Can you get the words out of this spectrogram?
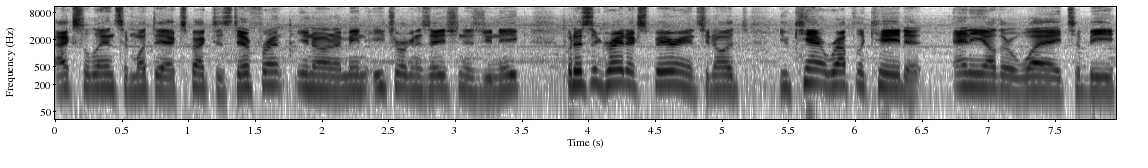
excellence and what they expect is different. You know what I mean? Each organization is unique, but it's a great experience. You know, it, you can't replicate it any other way to be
